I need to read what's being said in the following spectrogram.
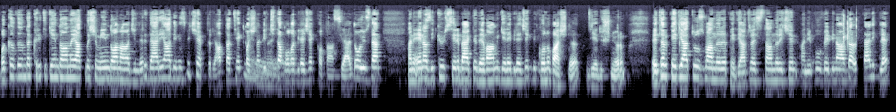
bakıldığında kritik yeni doğana yaklaşım, yeni doğan acilleri derya deniz bir chapter. Hatta tek başına bir Aynen. kitap olabilecek potansiyelde. O yüzden hani en az 2-3 seri belki de devamı gelebilecek bir konu başlığı diye düşünüyorum. E, tabii pediatri uzmanları, pediatri asistanları için hani bu webinarda özellikle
